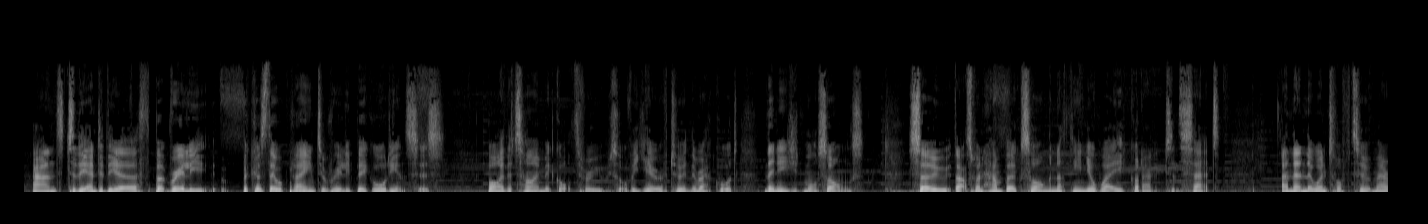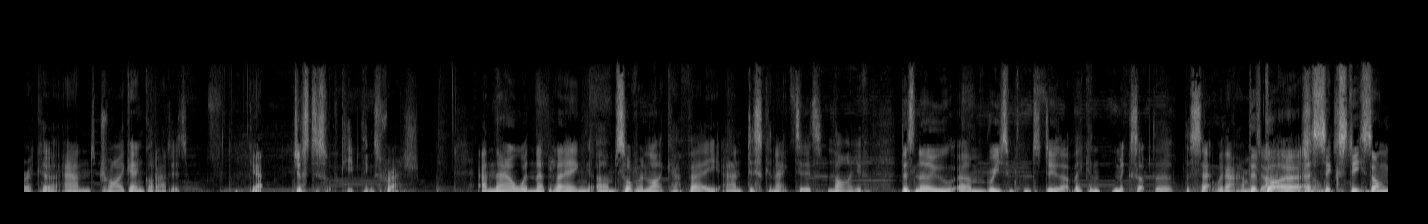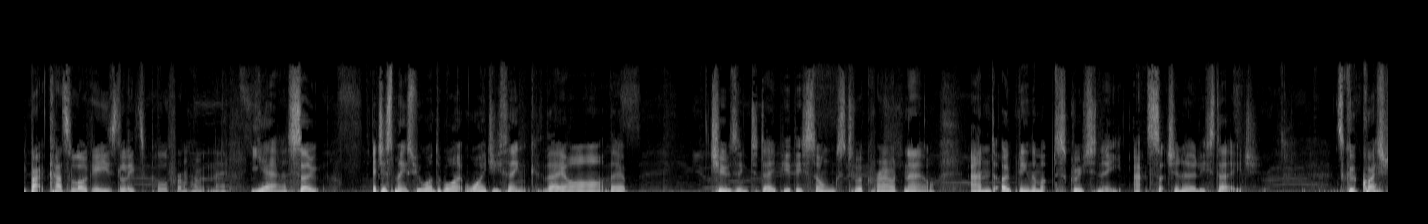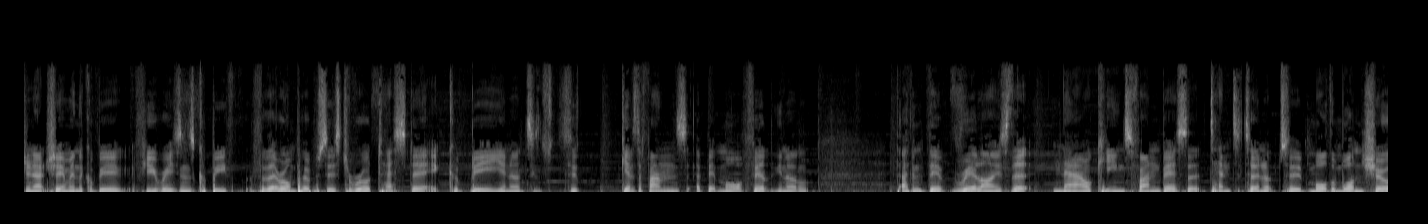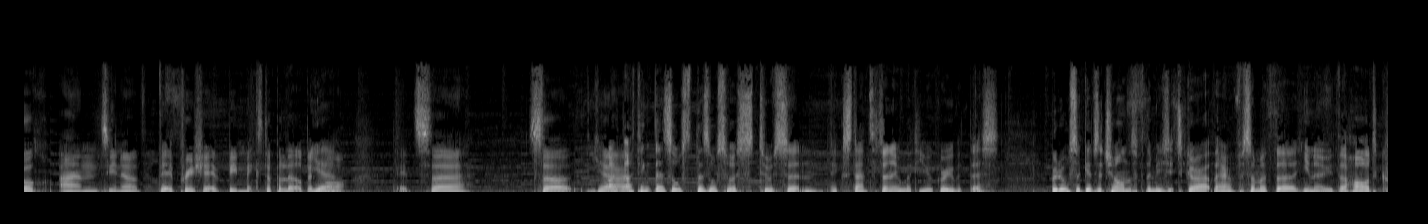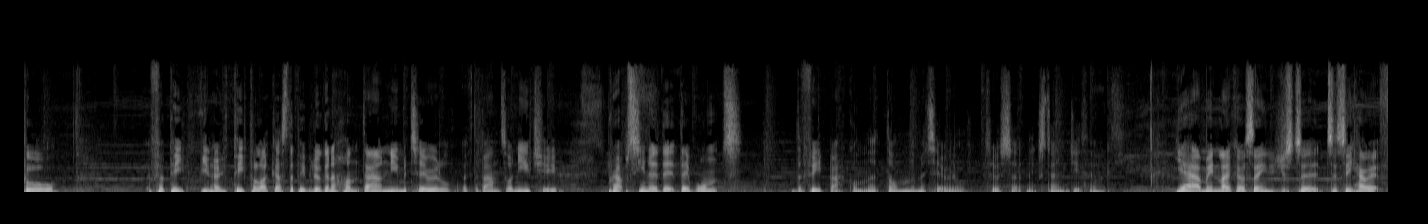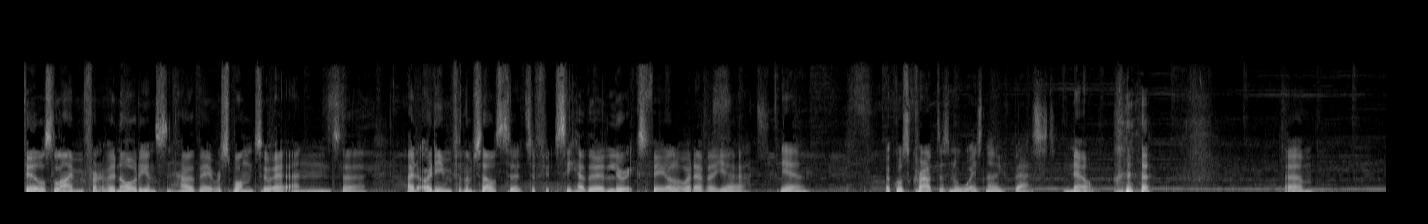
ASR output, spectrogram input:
and To the End of the Earth, but really, because they were playing to really big audiences, by the time it got through sort of a year of touring the record, they needed more songs. So that's when Hamburg Song and Nothing in Your Way got added to the set. And then they went off to America and Try Again got added. Yeah. Just to sort of keep things fresh. And now, when they're playing um, Sovereign Light Cafe and Disconnected live, there's no um, reason for them to do that. They can mix up the, the set without having They've to got a, a 60 song back catalogue easily to pull from, haven't they? Yeah, so it just makes me wonder why why do you think they are they're choosing to debut these songs to a crowd now and opening them up to scrutiny at such an early stage? It's a good question, actually. I mean, there could be a few reasons. Could be for their own purposes to road test it. It could be, you know, to, to give the fans a bit more feel. You know, I think they realise that now Keane's fan base that tend to turn up to more than one show, and you know, they appreciate it being mixed up a little bit Yeah. more. It's uh, so yeah. I, I think there's also there's also a to a certain extent. I don't know whether you agree with this, but it also gives a chance for the music to go out there and for some of the you know the hardcore. For people, you know, people like us, the people who are going to hunt down new material of the band's on YouTube, perhaps you know they they want the feedback on the on the material to a certain extent. Do you think? Yeah, I mean, like I was saying, just to to see how it feels live in front of an audience and how they respond to it, and uh, and, and even for themselves to, to f- see how the lyrics feel or whatever. Yeah. Yeah. Of course, crowd doesn't always know best. No. Um,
